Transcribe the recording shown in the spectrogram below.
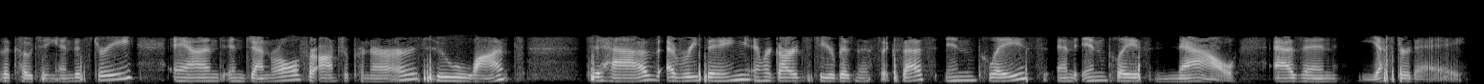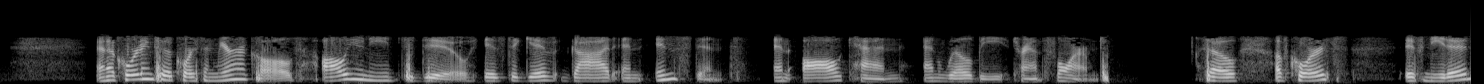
the coaching industry and in general for entrepreneurs who want to have everything in regards to your business success in place and in place now, as in yesterday. And according to the Course in Miracles, all you need to do is to give God an instant and all can and will be transformed. So, of course, if needed,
